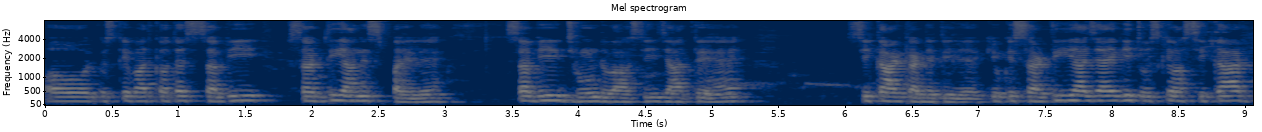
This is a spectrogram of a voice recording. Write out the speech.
और उसके बाद क्या होता है, सभी सर्दी आने से पहले सभी झुंडवासी जाते हैं शिकार करने के लिए। क्योंकि सर्दी आ जाएगी तो उसके बाद शिकार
